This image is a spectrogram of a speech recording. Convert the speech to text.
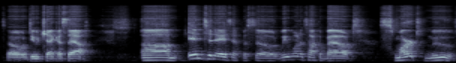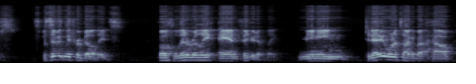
So do check us out. Um, in today's episode, we want to talk about smart moves, specifically for buildings, both literally and figuratively. Meaning, today we want to talk about how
